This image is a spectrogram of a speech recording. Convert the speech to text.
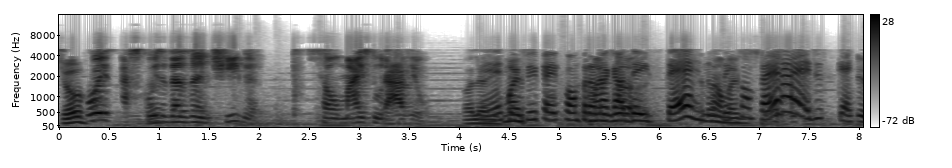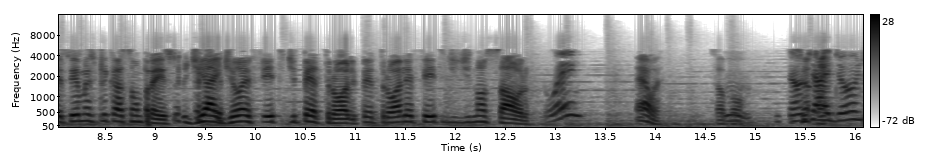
Joe. Coisa, as coisas das antigas são mais duráveis. Olha aí. É, mas, você fica aí comprando mas, HD uh, externo, não, tem que comprar é, disquete. Eu tenho uma explicação pra isso. O G.I. Joe é feito de petróleo, petróleo é feito de dinossauro. Oi? É, ué. Tá bom. Hum. Então G.I. Joe de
